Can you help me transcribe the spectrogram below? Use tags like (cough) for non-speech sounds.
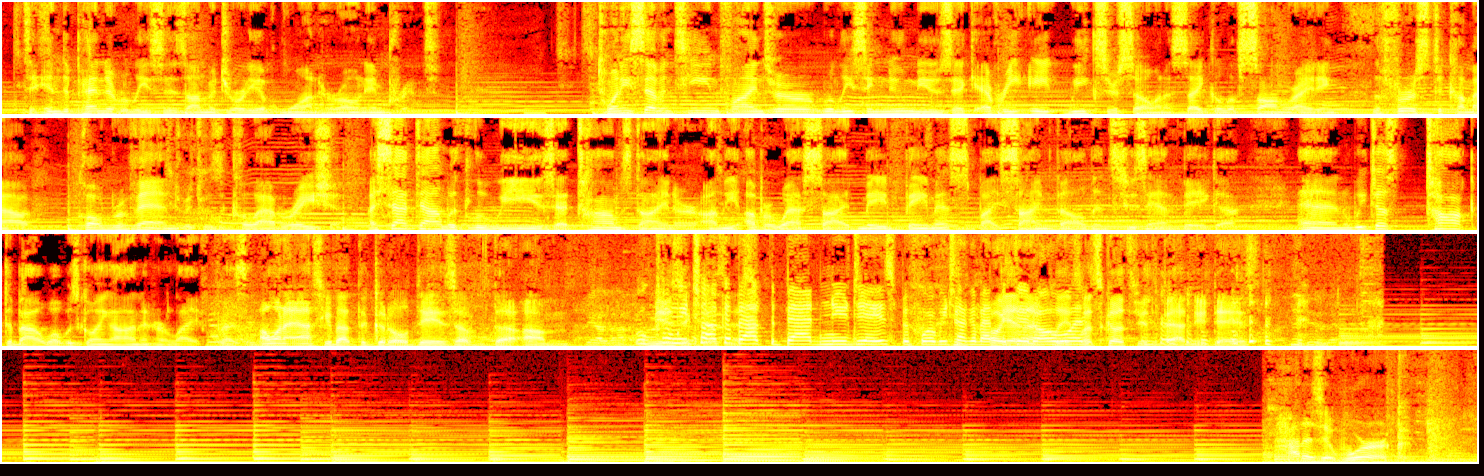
to independent releases on majority of one, her own imprint. 2017 finds her releasing new music every eight weeks or so in a cycle of songwriting, the first to come out called Revenge, which was a collaboration. I sat down with Louise at Tom's Diner on the Upper West Side, made famous by Seinfeld and Suzanne Vega, and we just talked about what was going on in her life present. I want to ask you about the good old days of the um Well, can we talk business. about the bad new days before we talk about oh, the yeah, good no, old please, ones? Let's go through the bad new days. (laughs) How does it work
